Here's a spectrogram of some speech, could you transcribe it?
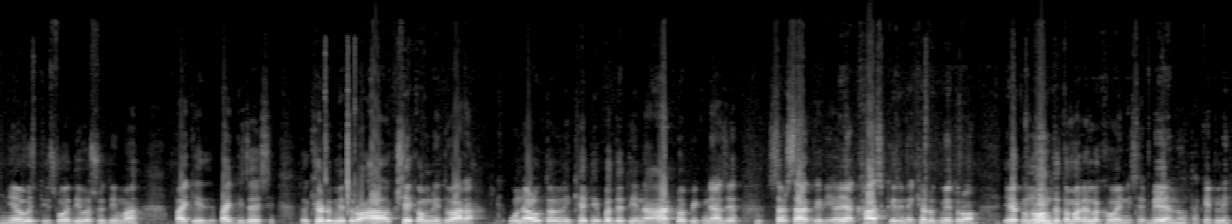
નેવુંથી સો દિવસ સુધીમાં પાકી પાકી જાય છે. તો ખેડૂત મિત્રો, આ અક્ષય કંપની દ્વારા ઉનાળુ તલની ખેતી પદ્ધતિના આ ટોપિકને આજે ચર્ચા કરી. હવે ખાસ કરીને ખેડૂત મિત્રો, એક નોંધ તમારે લખવાની છે. બે નોંધ. કેટલી?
